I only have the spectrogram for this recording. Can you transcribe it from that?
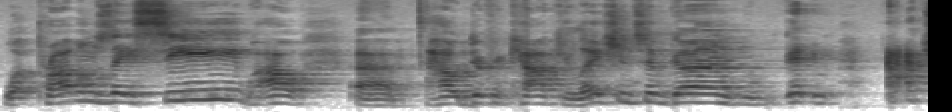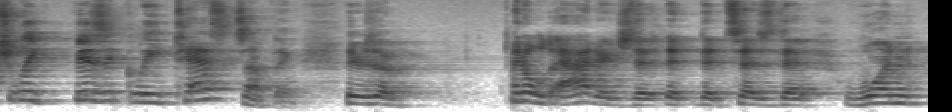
what problems they see, how, uh, how different calculations have gone, actually physically test something. There's a, an old adage that, that, that says that one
